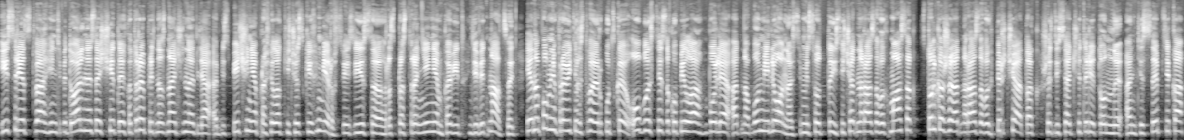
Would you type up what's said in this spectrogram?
и средства индивидуальной защиты, которые предназначены для обеспечения профилактических мер в связи с распространением COVID-19. Я напомню, правительство Иркутской области закупило более 1 миллиона 700 тысяч одноразовых масок, столько же одноразовых перчаток, 64 тонны антисептика,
